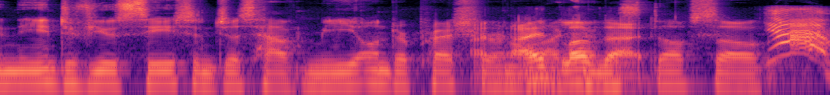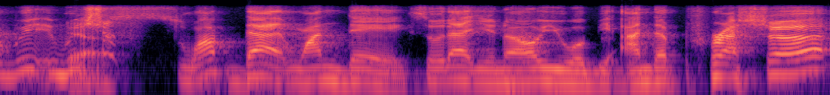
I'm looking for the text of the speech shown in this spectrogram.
in the interview seat and just have me under pressure and all I'd that love kind of stuff. So Yeah, we, we Yeah. should swap that one day so that you know you will be under pressure. I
